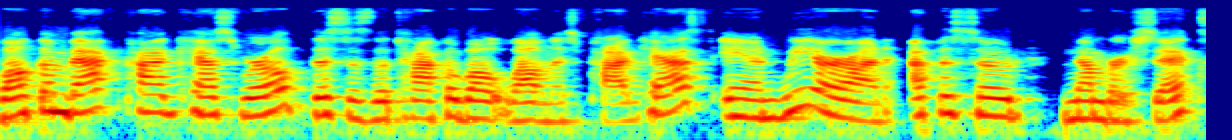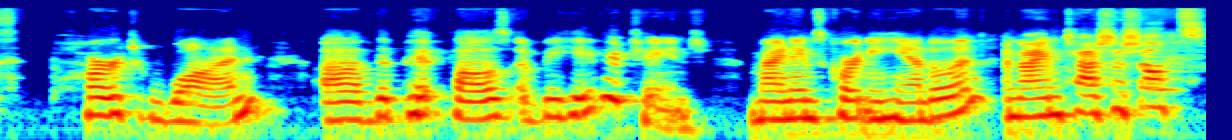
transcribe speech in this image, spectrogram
Welcome back, Podcast World. This is the Talk About Wellness Podcast, and we are on episode number six, part one of the pitfalls of behavior change. My name's Courtney Handelin, And I'm Tasha Schultz.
